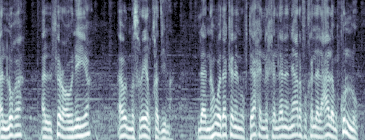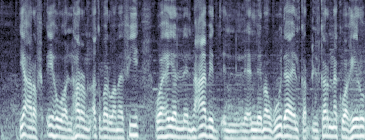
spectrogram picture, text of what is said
اللغة الفرعونية أو المصرية القديمة لأن هو ده كان المفتاح اللي خلانا نعرف وخلى العالم كله يعرف إيه هو الهرم الأكبر وما فيه وهي المعابد اللي موجودة الكرنك وغيره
